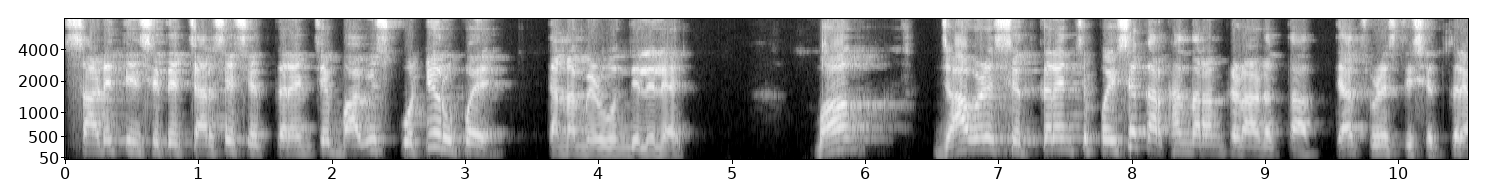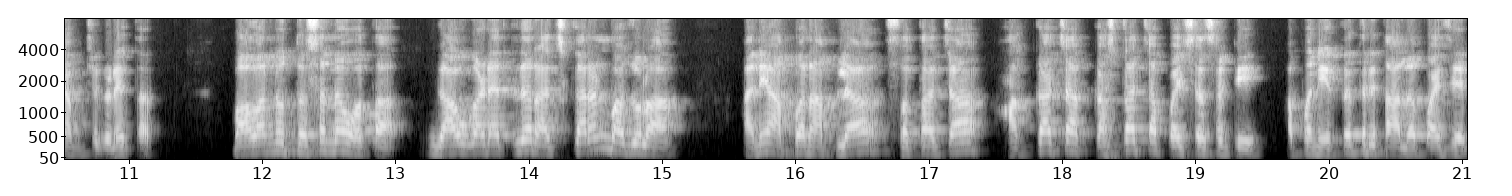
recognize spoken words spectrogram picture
साडेतीनशे ते चारशे शेतकऱ्यांचे बावीस कोटी रुपये त्यांना मिळवून दिलेले आहेत. मग ज्या वेळेस शेतकऱ्यांचे पैसे कारखानदारांकडे अडकतात त्याच वेळेस ते शेतकरी आमच्याकडे येतात. बाबांनो तसं न होता गावगाड्यातलं राजकारण बाजूला आणि आपण आपल्या स्वतःच्या हक्काच्या कष्टाच्या पैशासाठी आपण एकत्रित आलं पाहिजे.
